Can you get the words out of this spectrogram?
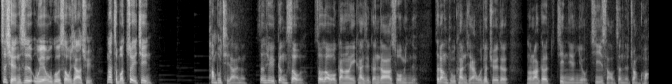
之前是无缘无故瘦下去，那怎么最近胖不起来呢？甚至于更瘦了，瘦到我刚刚一开始跟大家说明的这张图看起来，我就觉得。龙大哥近年有肌少症的状况，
